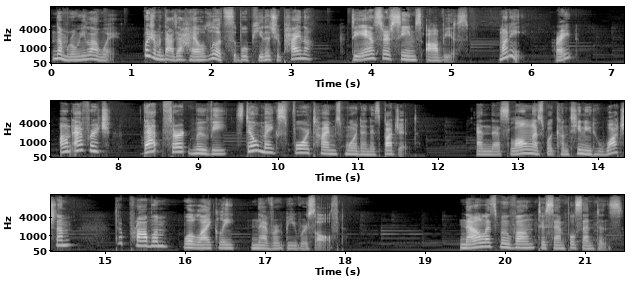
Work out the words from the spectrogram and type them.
那么容易烂尾，为什么大家还要乐此不疲的去拍呢？The answer seems obvious. Money, right? On average, that third movie still makes four times more than its budget. And as long as we continue to watch them, the problem will likely never be resolved. Now let's move on to sample sentence.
